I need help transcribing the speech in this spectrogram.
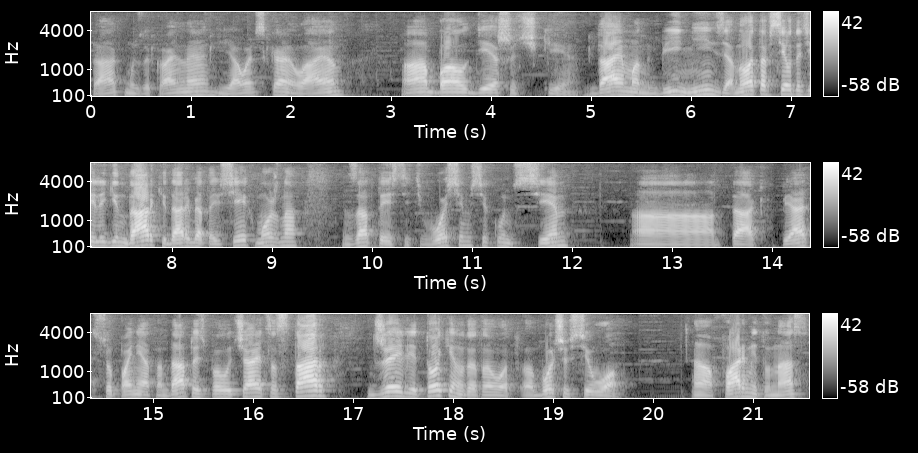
Так, музыкальная, дьявольская, Lion. Обалдешечки. Diamond, Bee, ниндзя. Ну, это все вот эти легендарки, да, ребята? И все их можно затестить. 8 секунд, 7. А, так, 5, все понятно, да? То есть, получается, Star Jelly токен, вот это вот, э, больше всего а, фармит у нас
